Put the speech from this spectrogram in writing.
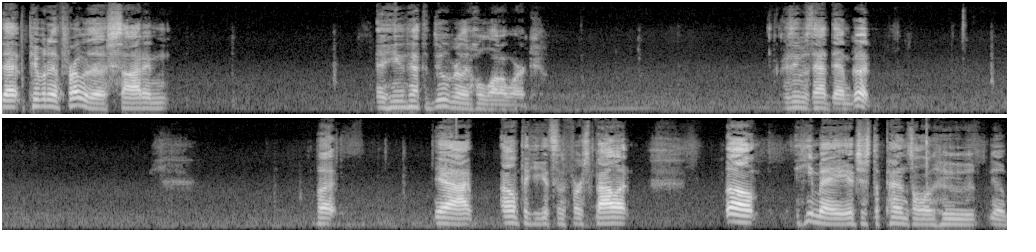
that people didn't throw to the side, and and he didn't have to do really a whole lot of work because he was that damn good. But yeah, I, I don't think he gets in the first ballot. Well, he may. It just depends on who you know.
